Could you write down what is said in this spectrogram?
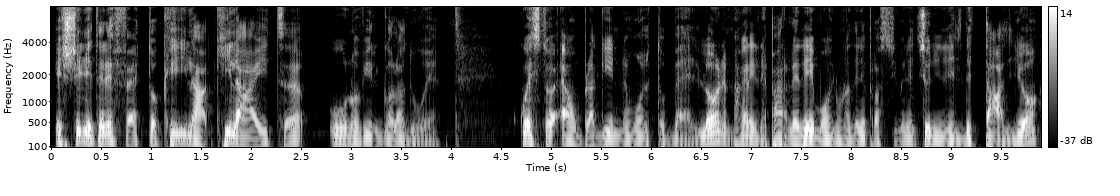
e scegliete l'effetto Key Light 1,2. Questo è un plugin molto bello, magari ne parleremo in una delle prossime lezioni nel dettaglio,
